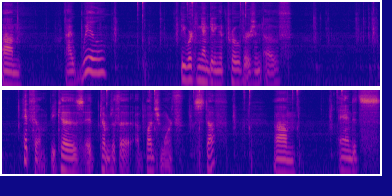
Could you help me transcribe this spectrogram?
Um, I will be working on getting the pro version of HitFilm because it comes with a, a bunch more stuff. Um, and it's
